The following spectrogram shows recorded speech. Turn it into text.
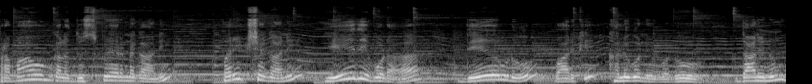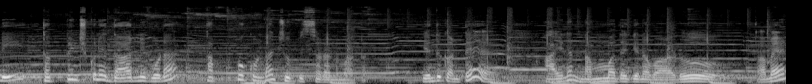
ప్రభావం గల దుష్ప్రేరణ కానీ పరీక్ష కానీ ఏది కూడా దేవుడు వారికి కలుగనివ్వడు. దాని నుండి తప్పించుకునే దారిని కూడా తప్పకుండా చూపిస్తాడనమాట ఎందుకంటే ఆయన నమ్మదగినవాడు. ఆమె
